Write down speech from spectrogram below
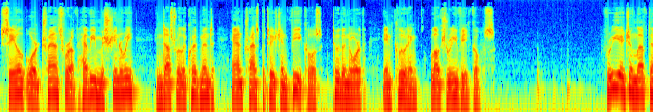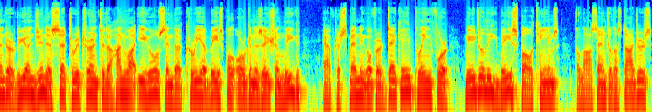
sale, or transfer of heavy machinery, industrial equipment, and transportation vehicles to the north, including luxury vehicles. Free agent left-hander Ryu Hyun-jin is set to return to the Hanwha Eagles in the Korea Baseball Organization League after spending over a decade playing for Major League Baseball teams the Los Angeles Dodgers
